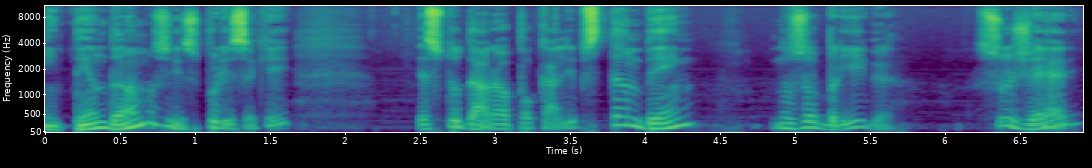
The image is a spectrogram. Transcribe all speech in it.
Entendamos isso. Por isso é que estudar o Apocalipse também nos obriga, sugere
